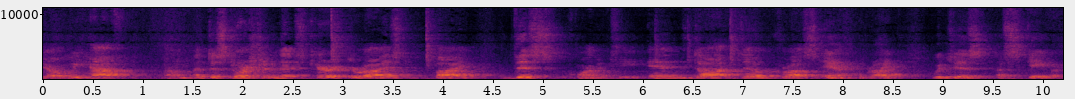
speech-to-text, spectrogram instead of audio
you know, we have um, a distortion that's characterized by this quantity, n dot del cross n, right, which is a scalar.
